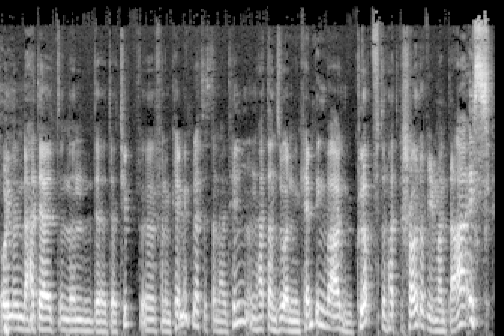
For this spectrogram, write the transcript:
und, und da hat der, und dann der, der Typ äh, von dem Campingplatz ist dann halt hin und hat dann so an den Campingwagen geklopft und hat geschaut, ob jemand da ist.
